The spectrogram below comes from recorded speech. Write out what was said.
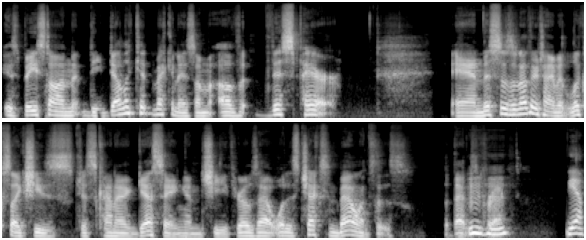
is based on the delicate mechanism of this pair. And this is another time it looks like she's just kind of guessing and she throws out what is checks and balances. But that is Mhm. correct. Yeah.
